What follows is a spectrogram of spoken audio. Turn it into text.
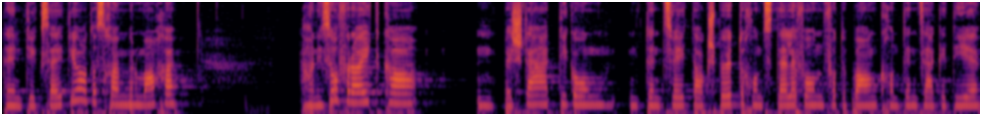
Dann haben die gesagt, ja, das können wir machen. Da hatte ich so Freude, gehabt, eine Bestätigung. Und dann zwei Tage später kommt das Telefon von der Bank und dann sagen die,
